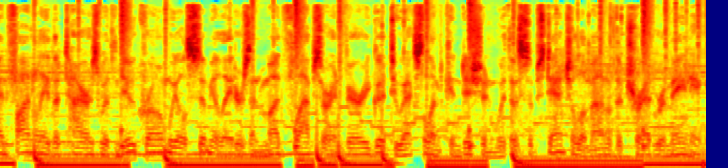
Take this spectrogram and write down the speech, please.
And finally the tires with new chrome wheel simulators and mud flaps are in very good to excellent condition with a substantial amount of the tread remaining.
